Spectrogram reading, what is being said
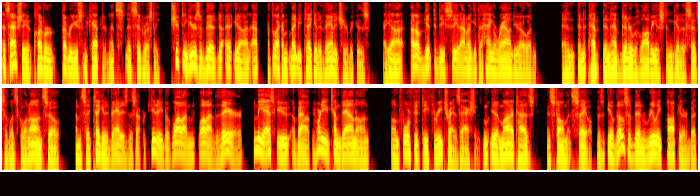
That's actually a clever, clever use of captive. That's that's interesting. Shifting gears a bit, uh, you know, I, I feel like I'm maybe taking advantage here because know, I, I don't get to DC and I don't get to hang around, you know, and and and have and have dinner with lobbyists and get a sense of what's going on. So I'm gonna say taking advantage of this opportunity. But while I'm while I'm there, let me ask you about where do you come down on on 453 transactions, you know, monetized installment sale? Because you know those have been really popular, but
